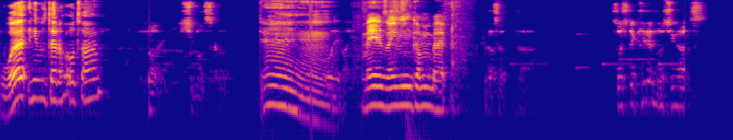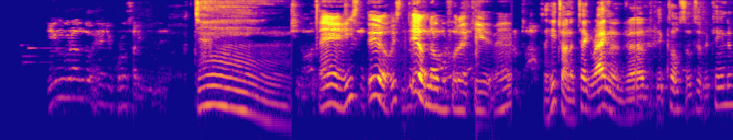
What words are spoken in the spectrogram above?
What? He was there the whole time? Damn. Man's ain't even coming back. Dang. Dang, he's still he's still noble for that kid, man. So he trying to take Ragnar to get closer to the kingdom.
